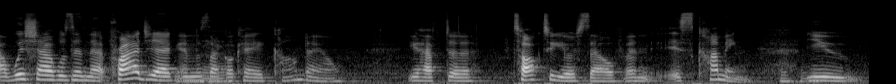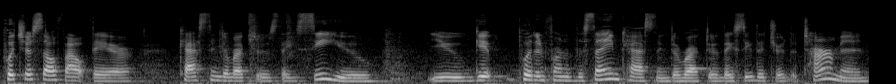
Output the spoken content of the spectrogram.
I wish i was in that project and it's like Mhm. okay calm down you have to talk to yourself and it's coming Mhm. you put yourself out there casting directors they see you you get put in front of the same casting director they see that you're determined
